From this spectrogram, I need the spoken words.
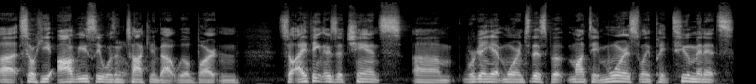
Uh, so he obviously wasn't talking about Will Barton. So I think there's a chance um, we're going to get more into this, but Monte Morris only played two minutes.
